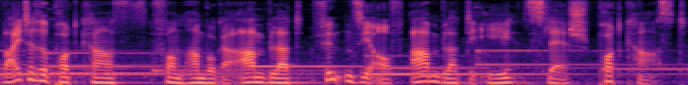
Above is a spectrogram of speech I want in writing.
Weitere Podcasts vom Hamburger Abendblatt finden Sie auf abendblatt.de slash podcast.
